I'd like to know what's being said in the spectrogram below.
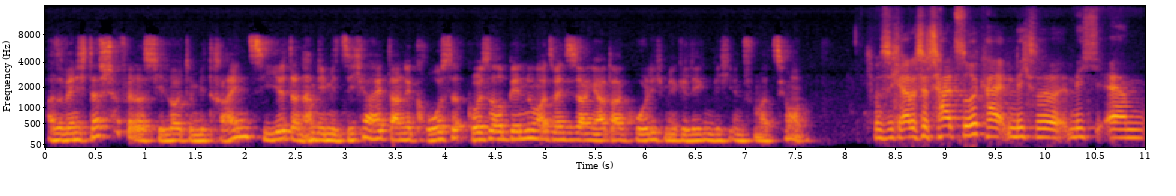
Also wenn ich das schaffe, dass ich die Leute mit reinziehe, dann haben die mit Sicherheit da eine große, größere Bindung, als wenn sie sagen, ja, da hole ich mir gelegentlich Informationen. Ich muss mich gerade total zurückhalten, nicht so, nicht, ähm,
